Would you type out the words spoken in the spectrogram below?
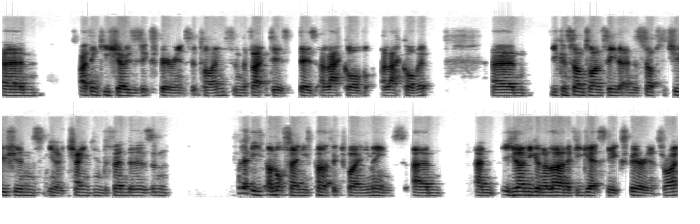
um, I think he shows his experience at times, and the fact is there's a lack of a lack of it. Um, you can sometimes see that in the substitutions, you know, changing defenders, and I'm not saying he's perfect by any means, um, and he's only going to learn if he gets the experience, right?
